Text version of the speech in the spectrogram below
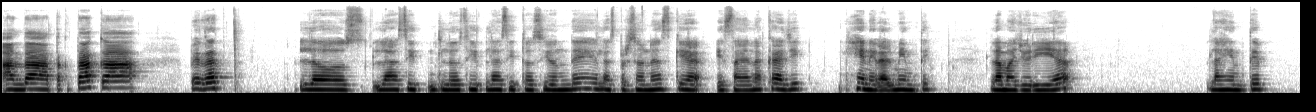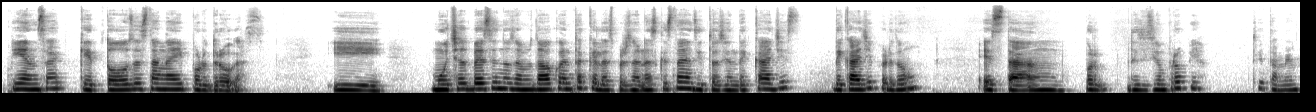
anda taca ¿verdad? Los, la, la situación de las personas que están en la calle, generalmente, la mayoría, la gente piensa que todos están ahí por drogas. Y Muchas veces nos hemos dado cuenta que las personas que están en situación de calles, de calle, perdón, están por decisión propia. Sí, también.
